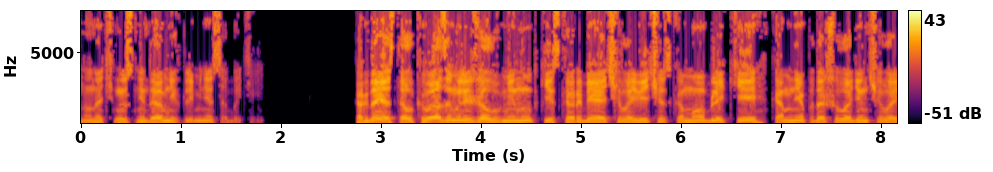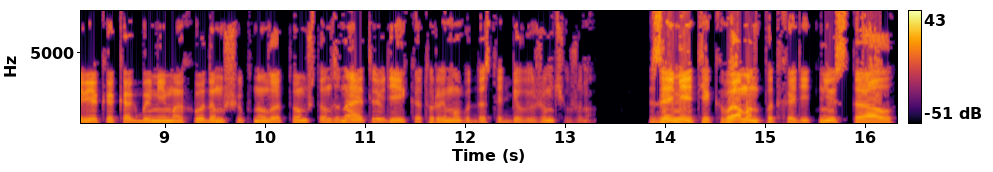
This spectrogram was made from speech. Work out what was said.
но начну с недавних для меня событий. Когда я стал квазом и лежал в минутке, скорбя о человеческом облике, ко мне подошел один человек и как бы мимоходом шепнул о том, что он знает людей, которые могут достать белую жемчужину. Заметьте, к вам он подходить не стал,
